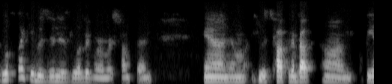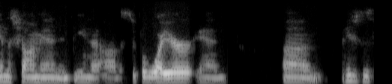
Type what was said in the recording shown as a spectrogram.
looked like he was in his living room or something. And um, he was talking about um, being the shaman and being a, um, a super warrior. And um, he's just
